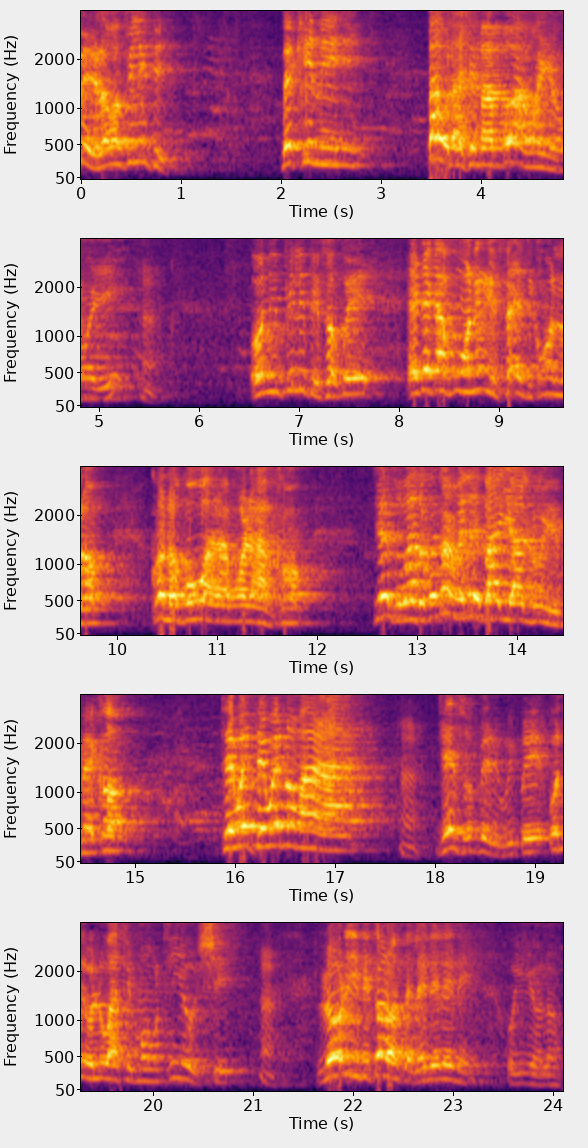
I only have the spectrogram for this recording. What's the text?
béèrè lọ́wọ́ Fílípì pé kí ni báwo la ṣe máa bọ́ àwọn èèyàn wọ̀nyí? Ó ní Fílípì sọ pé ẹ jẹ́ ká fún wọn ní rìsẹ́ẹ̀sì kan lọ kọ́ lọ fowó ara wọn ra nǹkan. Jésù wá sọ pé táwọn ilé bá ya lu ìmẹ̀kọ tewétewé náà máa ra. Jésù béèrè wípé ó ní Olúwa ti mọ ohun tí yóò ṣe. Lórí ibi tọ́rọ̀ ṣẹlẹ̀ délé ni òye Ọlọ́run.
